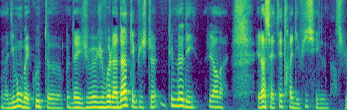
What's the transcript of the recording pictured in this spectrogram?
Il m'a dit, bon, bah écoute, je, je, vois la date et puis je te, tu me le dis. Et là, ça a été très difficile parce que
